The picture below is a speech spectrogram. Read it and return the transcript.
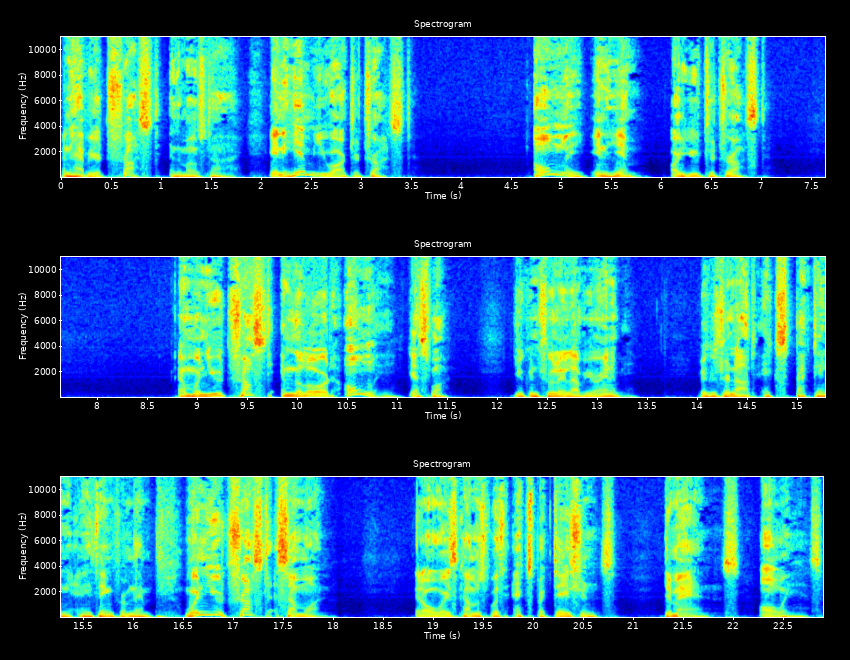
and have your trust in the Most High. In him you are to trust. Only in him are you to trust. And when you trust in the Lord only, guess what? You can truly love your enemy because you're not expecting anything from them. When you trust someone, it always comes with expectations, demands, always.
